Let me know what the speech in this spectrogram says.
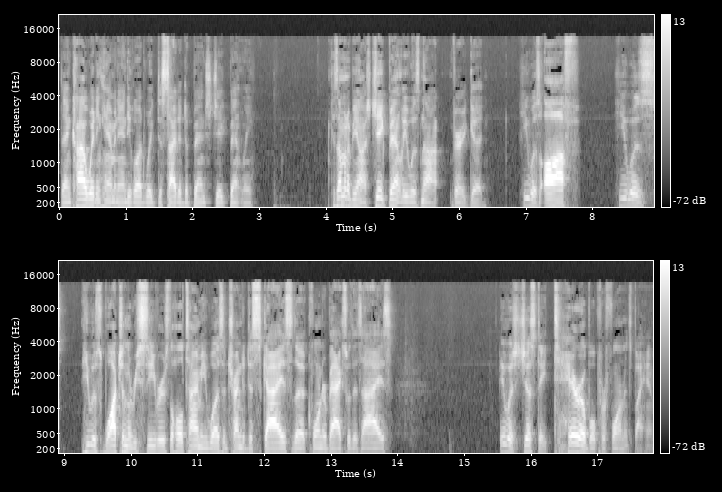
Then Kyle Whittingham and Andy Ludwig decided to bench Jake Bentley because I'm going to be honest, Jake Bentley was not very good. He was off. He was he was watching the receivers the whole time. He wasn't trying to disguise the cornerbacks with his eyes. It was just a terrible performance by him.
